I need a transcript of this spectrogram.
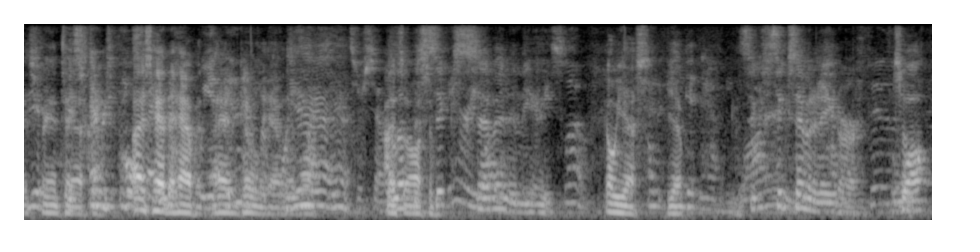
It's Yeah, fantastic. Everything's I just had to have it. I had had totally there have it. Yeah, 45 yeah, minutes. I That's love awesome. the six, Very seven, old, and the very eight. slow. Oh yes. And Yep. didn't have any Six- water, six, he seven, and didn't eight have are food. well.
